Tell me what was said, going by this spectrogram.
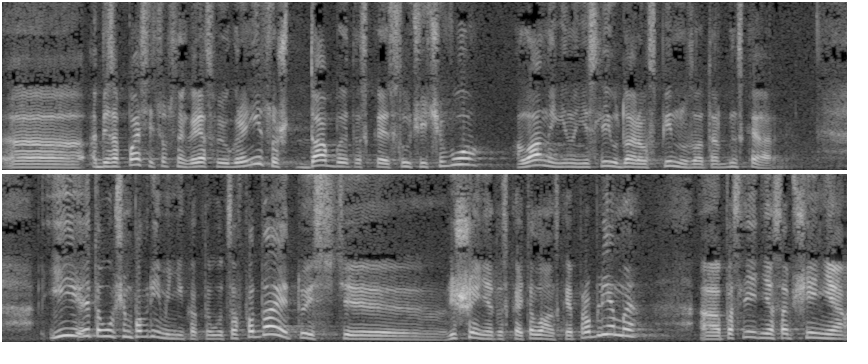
обезопасить, собственно говоря, свою границу, дабы, так сказать, в случае чего аланы не нанесли удара в спину золотоордынской армии. И это, в общем, по времени как-то вот совпадает, то есть э, решение, так сказать, аланской проблемы. А последнее сообщение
